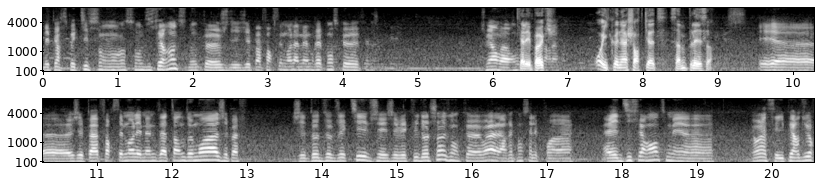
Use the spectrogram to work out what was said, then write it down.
les perspectives sont, sont différentes. Donc euh, je n'ai pas forcément la même réponse que. Je viens, on va. Qu'à l'époque. Oh, il connaît un shortcut, ça me plaît ça. Et euh, j'ai pas forcément les mêmes attentes de moi. J'ai pas, j'ai d'autres objectifs. J'ai vécu d'autres choses. Donc euh, voilà, la réponse elle est, elle est différente, mais euh, voilà, c'est hyper dur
